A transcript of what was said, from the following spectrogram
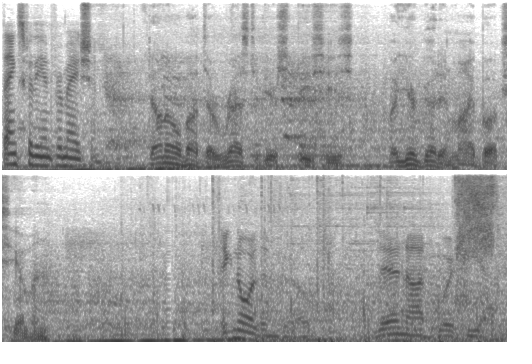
Thanks for the information. Don't know about the rest of your species, but you're good in my books, human. Ignore them, girl. They're not worth the effort.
